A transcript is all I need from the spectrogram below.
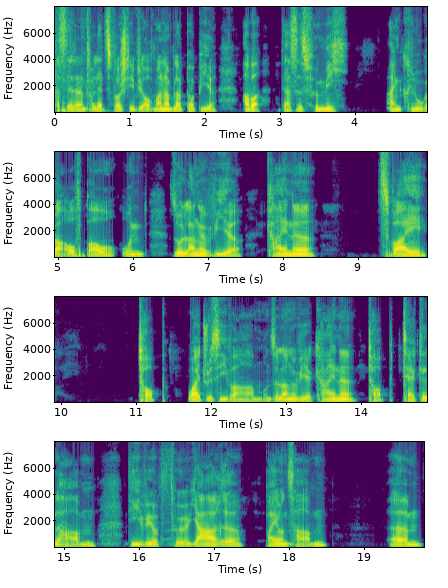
dass der dann verletzt war, steht wieder auf meinem Blatt Papier. Aber das ist für mich ein kluger Aufbau. Und solange wir keine zwei Top Wide Receiver haben und solange wir keine Top Tackle haben, die wir für Jahre bei uns haben, ähm,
